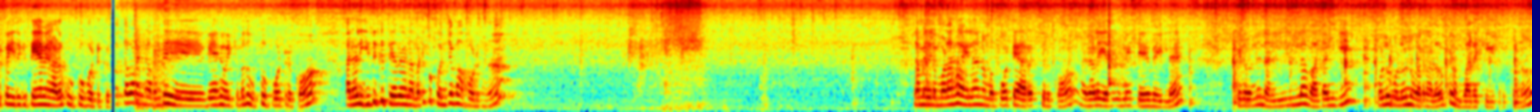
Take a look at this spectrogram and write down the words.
இப்போ இதுக்கு தேவையான அளவுக்கு உப்பு போட்டுக்கணும். கொத்தவரங்காய் வந்து வேக வைக்கும்போது உப்பு போட்டிருக்கோம். அதனால் இதுக்கு தேவையான மட்டும் கொஞ்சமாக போடுங்க. நம்ம இதில் மிளகாயெல்லாம் நம்ம போட்டே அரைச்சிருக்கோம். அதனால் எதுவுமே தேவையில்லை. இதை வந்து நல்லா வதங்கி பொழு பொழுன்னு வர்ற அளவுக்கு நம்ம வதக்கிக்கிட்டு இருக்கணும்.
